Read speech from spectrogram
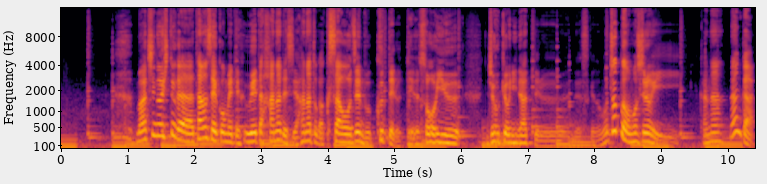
町の人が丹精込めて植えた花ですよ。花とか草を全部食ってるっていうそういう状況になってるんですけども。ちょっと面白いかな。なんか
